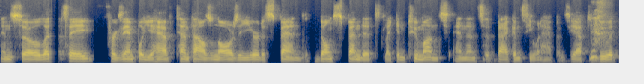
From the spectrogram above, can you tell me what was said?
and so let's say for example, you have $10,000 a year to spend. Don't spend it like in two months and then sit back and see what happens. You have to do it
